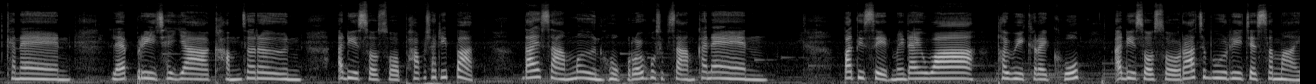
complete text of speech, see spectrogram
31,531 คะแนน และปรีชยาขำเจริญ อดีตสสพรรคประชาธิปัตย์ได้ 3663 คะแนน ปฏิเสธไม่ได้ว่า ทวีไกรคุป อดีตสสราชบุรีเจ็ดสมัย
